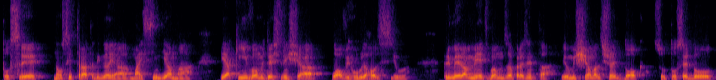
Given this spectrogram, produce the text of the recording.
Torcer não se trata de ganhar, mas sim de amar. E aqui vamos destrinchar o Alvirrubro da Rosa Silva. Primeiramente, vamos nos apresentar. Eu me chamo Alexandre Doca, sou torcedor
